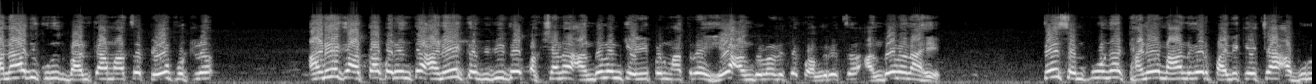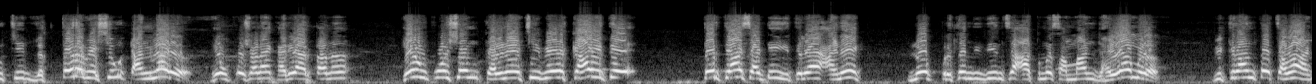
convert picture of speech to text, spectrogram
अनाधिकृत बांधकामाचं पेव फुटलं. अनेक आतापर्यंत अनेक विविध पक्षानं आंदोलन केली पण मात्र हे आंदोलन ते काँग्रेसचं आंदोलन आहे. ते संपूर्ण ठाणे महानगरपालिकेच्या अबुरूची लखतर वेशीव टांगणार हे उपोषण आहे खऱ्या अर्थानं. हे उपोषण करण्याची वेळ का येते? तर त्यासाठी इथल्या अनेक लोकप्रतिनिधींचा आत्मसन्मान ढळल्यामुळं विक्रांत चव्हाण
